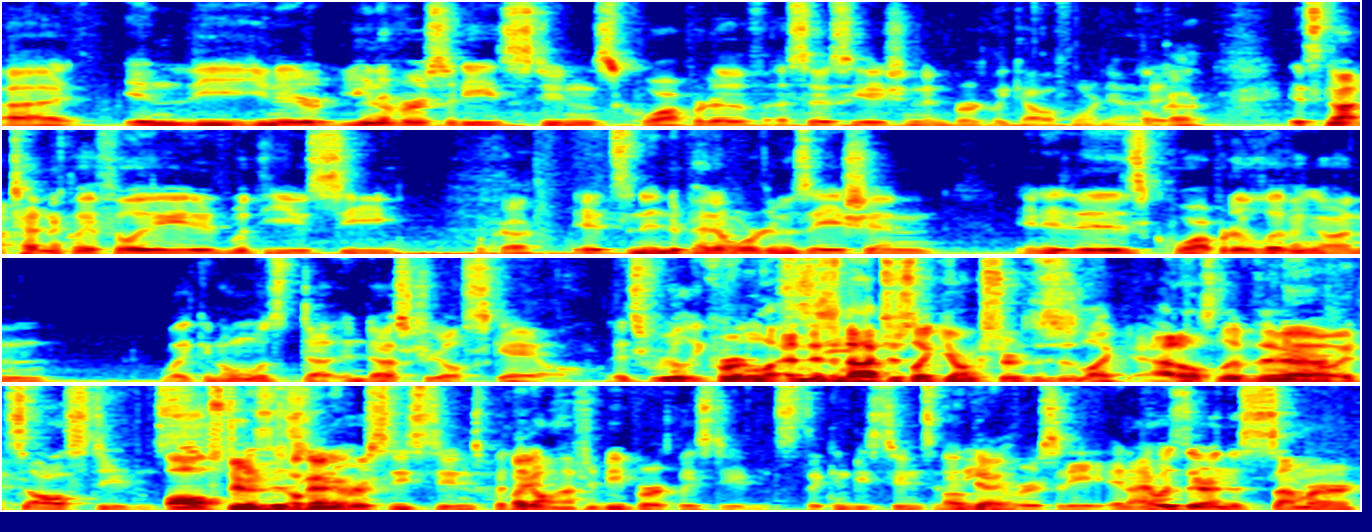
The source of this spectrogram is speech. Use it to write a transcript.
uh, in the Uni- University Students Cooperative Association in Berkeley, California. Okay. it's not technically affiliated with the UC. Okay. It's an independent organization, and it is cooperative living on like an almost du- industrial scale. It's really For cool. and this is not just like youngsters. This is like adults live there. No, it's all students. All students, This is okay. university students, but they don't have to be Berkeley students. They can be students of any Okay. university. And I was there in the summer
